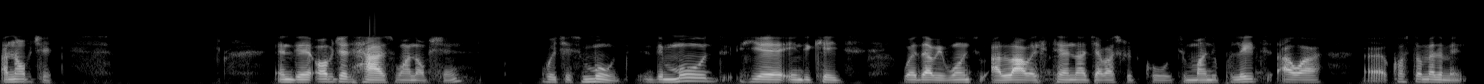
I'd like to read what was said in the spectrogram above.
an object. And the object has one option which is mode. The mode here indicates whether we want to allow external javascript code to manipulate our uh, custom elements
